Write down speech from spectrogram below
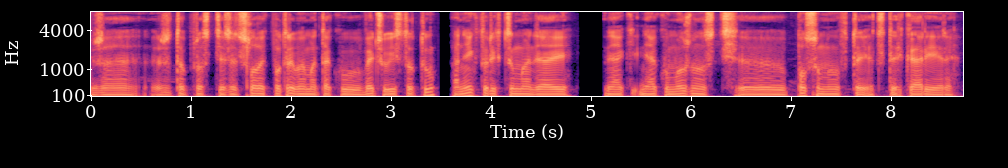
Že, že to proste, že človek potrebuje mať takú väčšiu istotu a niektorí chcú mať aj nejak, nejakú možnosť e, posunu v tej, tej kariére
